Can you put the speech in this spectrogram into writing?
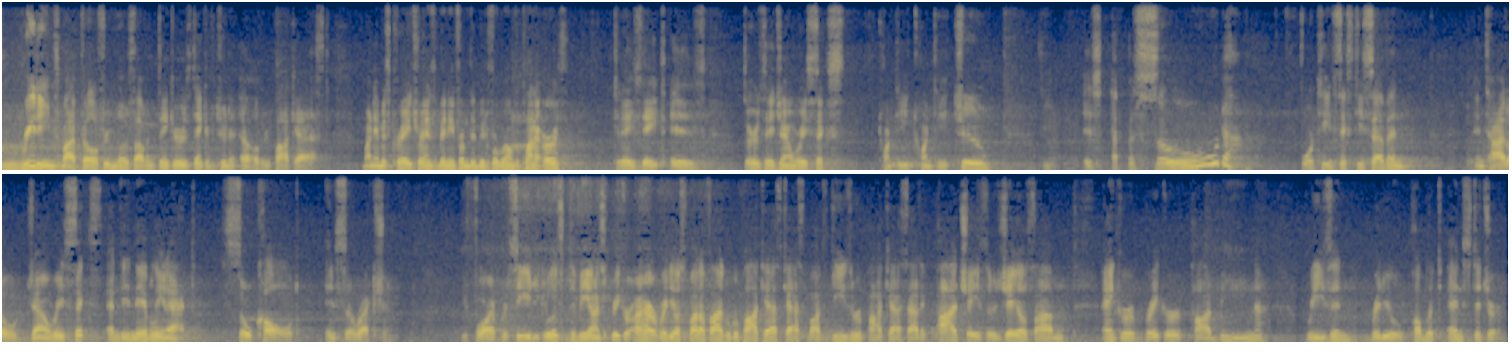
Greetings, my fellow free loving sovereign thinkers. Thank you for tuning in to L3 Podcast. My name is Craig, transmitting from the beautiful realm of planet Earth. Today's date is Thursday, January 6, 2022. It's episode 1467, entitled January 6th and the Enabling Act, so called insurrection. Before I proceed, you can listen to me on Spreaker, iHeartRadio, Spotify, Google Podcasts, Castbox, Deezer, Podcast Addict, Podchaser, JL7, Anchor, Breaker, Podbean, Reason, Radio Public, and Stitcher.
